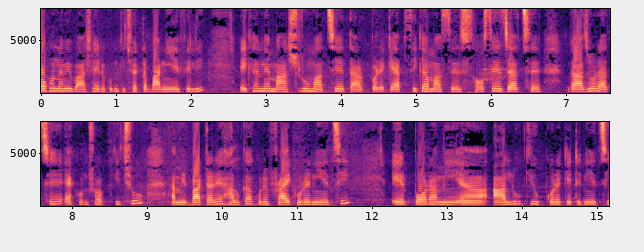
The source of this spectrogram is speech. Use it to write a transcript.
তখন আমি বাসায় এরকম কিছু একটা বানিয়ে ফেলি। এখানে মাশরুম আছে, তারপরে ক্যাপসিকাম আছে, সসেজ আছে, গাজর আছে এখন সব কিছু আমি বাটারে হালকা করে ফ্রাই করে নিয়েছি। এরপর আমি আলু কিউব করে কেটে নিয়েছি।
